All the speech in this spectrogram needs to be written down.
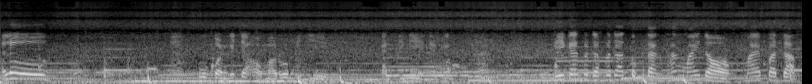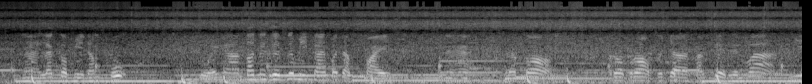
ฮัลโหลผู้คนก็จะออกมาร่วมพิธีกันที่นี่นะครับนะมีการประดับประดาตกแต่งทั้งไม้ดอกไม้ประดับนะแล้วก็มีน้ำพุสวยงามตอนกลางคืนก็มีการประดับไฟนะฮะแล้วก็ รอบๆก็จะสังเกตเห็นว่ามี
